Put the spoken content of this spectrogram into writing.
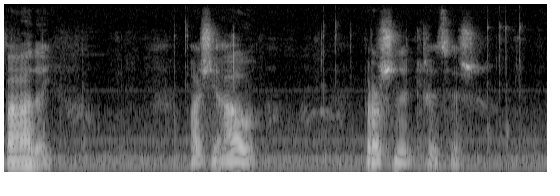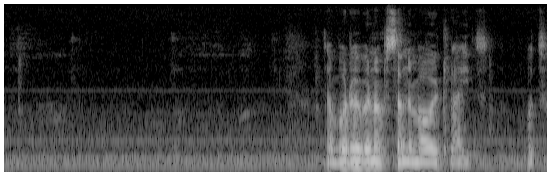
Spadaj. Właśnie, au. Proszny rycerz. Tam było chyba mały Clyde. Od...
